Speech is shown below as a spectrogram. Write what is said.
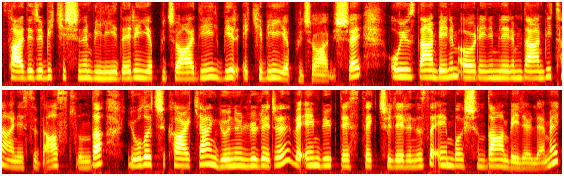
Sadece bir kişinin, bir liderin yapacağı değil, bir ekibin yapacağı bir şey. O yüzden benim öğrenimlerimden bir tanesi de aslında yola çıkarken gönüllüleri ve en büyük destekçilerinizi en başından belirlemek.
